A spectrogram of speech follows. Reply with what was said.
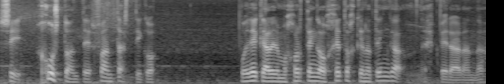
Sí, justo antes, fantástico. Puede que a lo mejor tenga objetos que no tenga... Esperar, anda.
